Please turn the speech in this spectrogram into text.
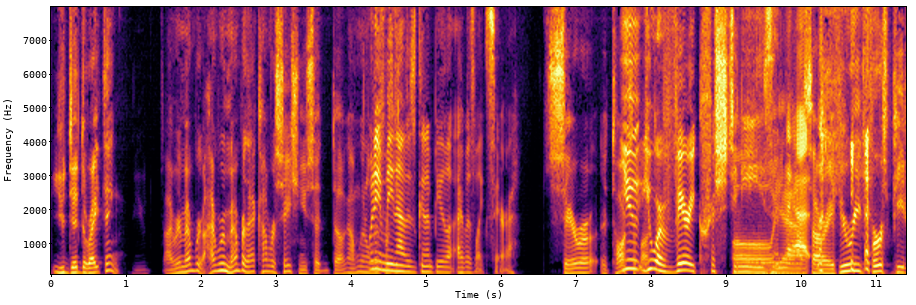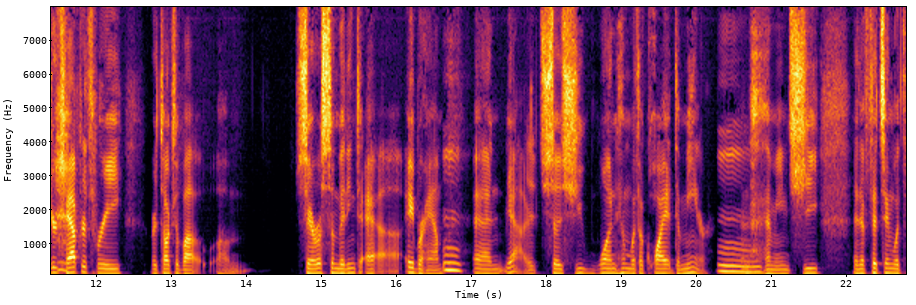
you did the right thing. You, I remember, I remember that conversation. You said, Doug, I'm going to what do you mean I was going to be like, I was like Sarah? Sarah it talks You about you that. were very Christianese oh, in yeah, that. Sorry, if you read First Peter chapter three, where it talks about um, Sarah submitting to uh, Abraham, Mm, and yeah, it says she won him with a quiet demeanor. mm, And, I mean, she, and it fits in with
